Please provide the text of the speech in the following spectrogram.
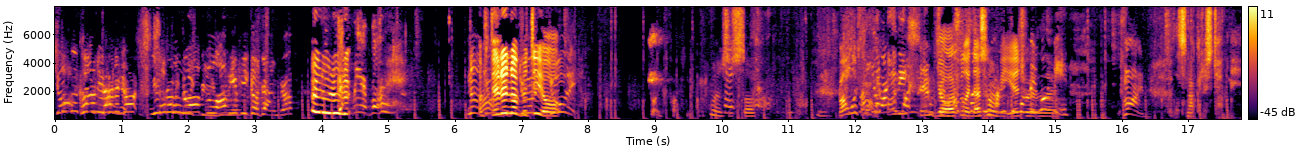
Joy, don't go down. You're gonna go. You're gonna go up the lobby if you go down, bro. Come here, boy. No, I did in a video. Joy. Joy, fuck you. What is this stuff? Bro, what's up? All these Simpsons. Yo, I feel like that's gonna be it They right want me. Fine. That's not gonna stop me.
